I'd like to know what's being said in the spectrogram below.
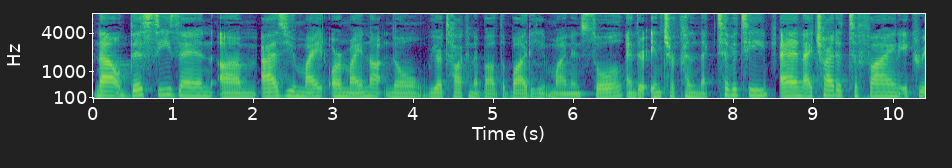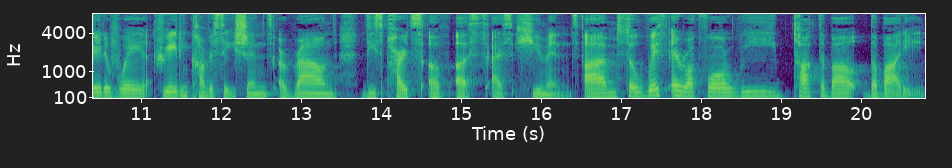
Now, this season, um, as you might or might not know, we are talking about the body, mind, and soul and their interconnectivity. And I tried to, to find a creative way, creating conversations around these parts of us as humans. Um, so with Erockfor, we talked about the body,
